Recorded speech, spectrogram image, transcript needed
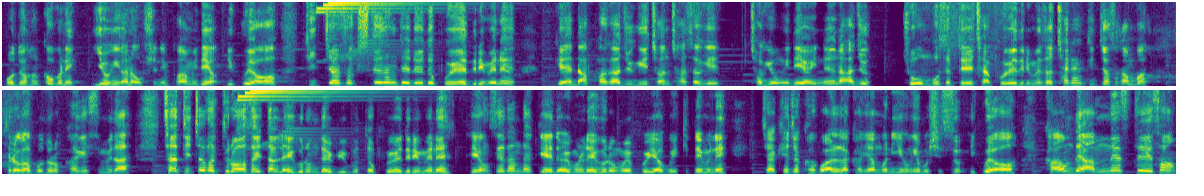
모두 한꺼번에 이용이 가능한 옵션이 포함이 되어 있고요. 뒷좌석 시트 상태들도 보여드리면은 예, 나파 가죽이 전 좌석에 적용이 되어 있는 아주 좋은 모습들 자 보여드리면서 차량 뒷좌석 한번 들어가 보도록 하겠습니다. 자 뒷좌석 들어와서 일단 레그룸 넓이부터 보여드리면은 대형 세단답게 넓은 레그룸을 보유하고 있기 때문에 자 쾌적하고 안락하게 한번 이용해 보실 수 있고요. 가운데 암레스트에서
